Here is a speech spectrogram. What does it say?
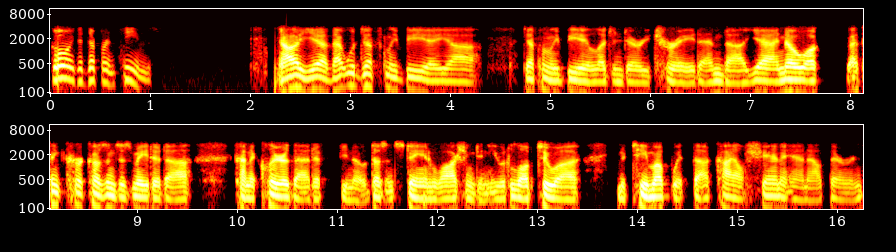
going to different teams. Oh yeah, that would definitely be a uh, definitely be a legendary trade. And uh, yeah, I know uh, I think Kirk Cousins has made it uh, kind of clear that if you know doesn't stay in Washington, he would love to uh, you know, team up with uh, Kyle Shanahan out there in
